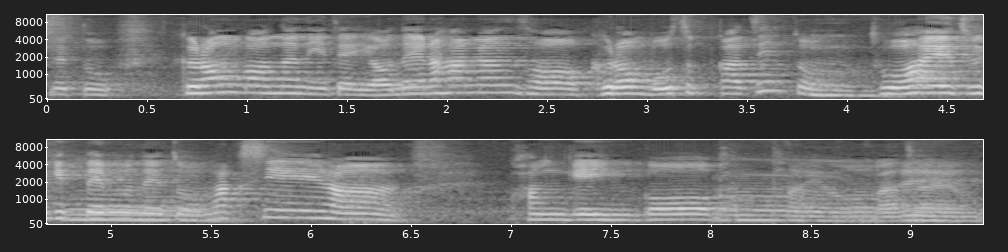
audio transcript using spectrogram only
근데 또 그런 거는 이제 연애를 하면서 그런 모습까지 좀 음. 좋아해주기 음. 때문에 좀 확실한 관계인 것 음, 같아요 맞아요. 네.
